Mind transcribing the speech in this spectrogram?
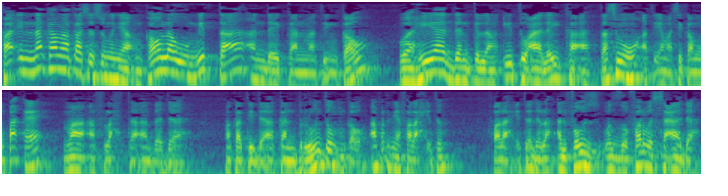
Fa innaka maka sesungguhnya engkau lau mitta andaikan mati engkau wahia dan gelang itu alaika atasmu artinya masih kamu pakai maaflah ta'abada maka tidak akan beruntung engkau. Apa artinya falah itu? Falah itu adalah al-fawz wal-dhafar was-sa'adah.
